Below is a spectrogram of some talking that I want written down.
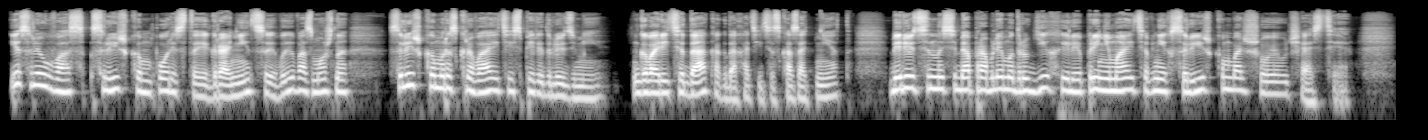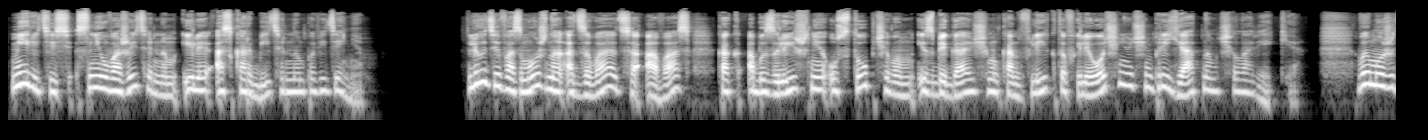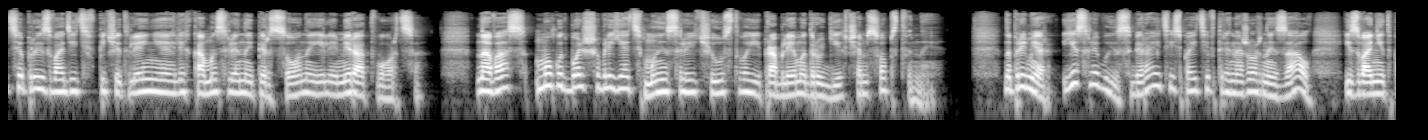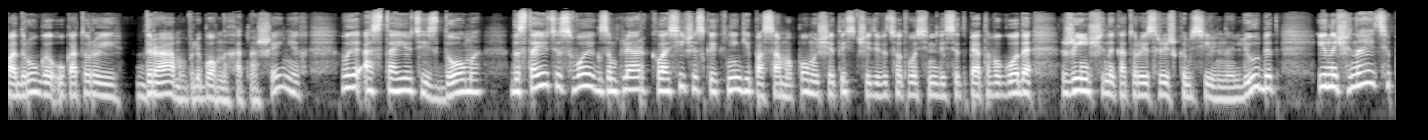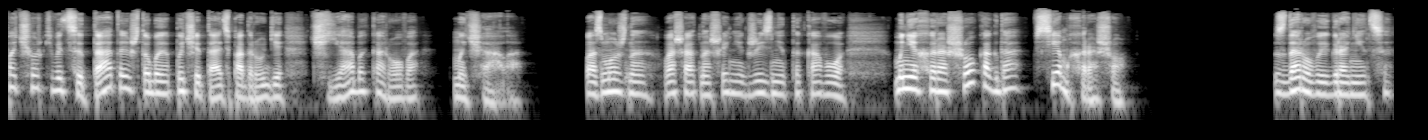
Если у вас слишком пористые границы, вы, возможно, слишком раскрываетесь перед людьми, Говорите «да», когда хотите сказать «нет». Берете на себя проблемы других или принимаете в них слишком большое участие. Миритесь с неуважительным или оскорбительным поведением. Люди, возможно, отзываются о вас как об излишне уступчивом, избегающем конфликтов или очень-очень приятном человеке. Вы можете производить впечатление легкомысленной персоны или миротворца. На вас могут больше влиять мысли, чувства и проблемы других, чем собственные. Например, если вы собираетесь пойти в тренажерный зал и звонит подруга, у которой драма в любовных отношениях, вы остаетесь дома, достаете свой экземпляр классической книги по самопомощи 1985 года «Женщины, которые слишком сильно любят» и начинаете подчеркивать цитаты, чтобы почитать подруге «Чья бы корова мычала». Возможно, ваше отношение к жизни таково. Мне хорошо, когда всем хорошо. Здоровые границы.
